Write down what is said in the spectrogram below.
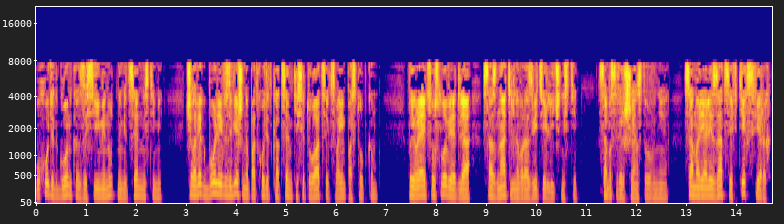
Уходит гонка за сиюминутными ценностями, человек более взвешенно подходит к оценке ситуации, к своим поступкам — появляются условия для сознательного развития личности, самосовершенствования, самореализации в тех сферах,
